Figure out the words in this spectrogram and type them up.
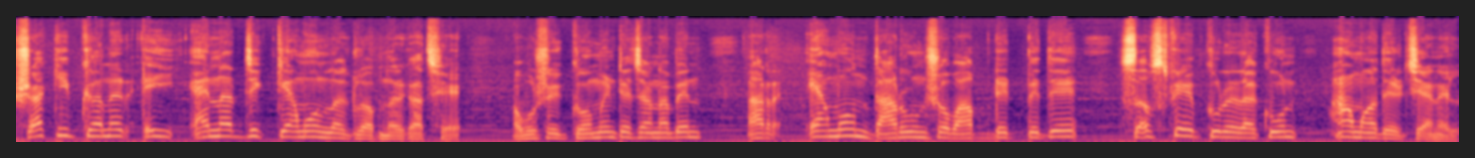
শাকিব খানের এই এনার্জি কেমন লাগল আপনার কাছে? অবশ্যই কমেন্টে জানাবেন। আর এমন দারুণ সব আপডেট পেতে সাবস্ক্রাইব করে রাখুন আমাদের চ্যানেল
